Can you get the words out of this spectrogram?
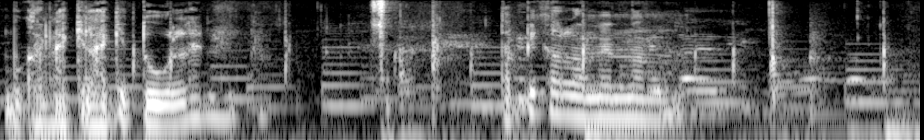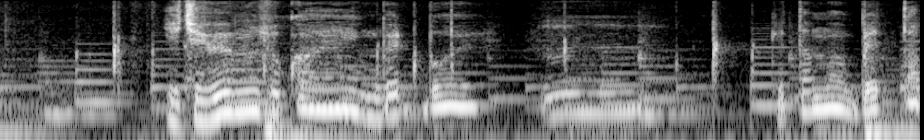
bukan laki-laki tulen. Itu tapi kalau memang ya cewek mah suka yang bad boy. Hmm. kita mah betap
